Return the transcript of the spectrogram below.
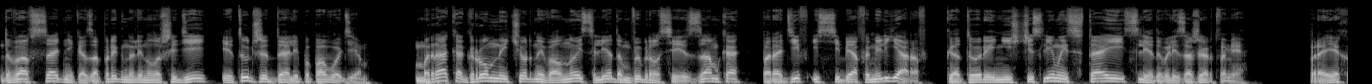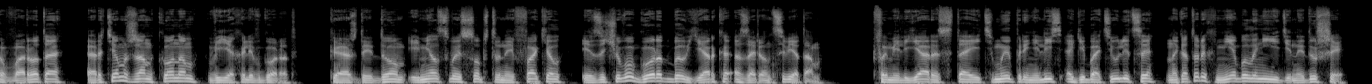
Два всадника запрыгнули на лошадей и тут же дали по поводьям. Мрак огромной черной волной следом выбрался из замка, породив из себя фамильяров, которые неисчислимой стаей следовали за жертвами. Проехав ворота, Артем с Жанконом въехали в город. Каждый дом имел свой собственный факел, из-за чего город был ярко озарен светом. Фамильяры стаи тьмы принялись огибать улицы, на которых не было ни единой души.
